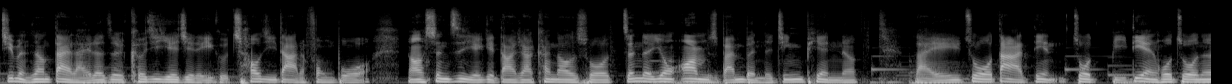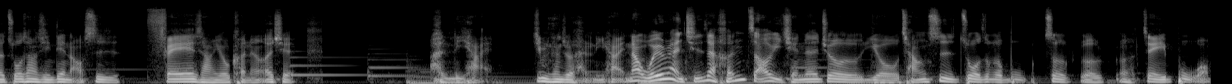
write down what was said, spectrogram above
基本上带来了这个科技业界的一股超级大的风波，然后甚至也给大家看到说，真的用 ARMS 版本的晶片呢，来做大电、做笔电或做那个桌上型电脑是非常有可能，而且很厉害。基本上就很厉害。那微软其实，在很早以前呢，就有尝试做这个部这个呃这一步哦，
